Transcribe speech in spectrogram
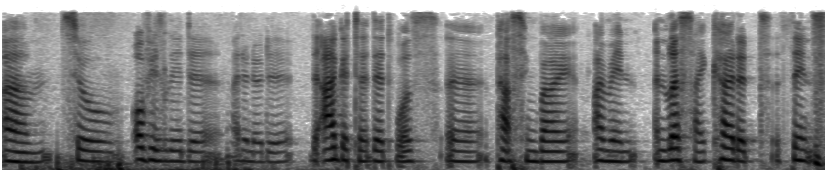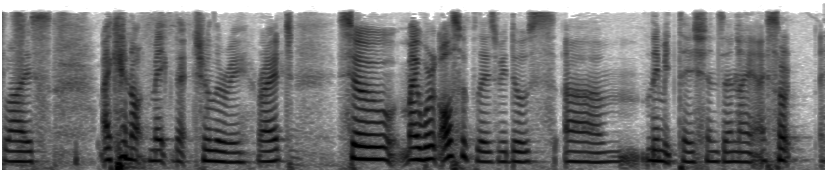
Um, so obviously, the I don't know the the agate that was uh, passing by. I mean, unless I cut it a thin slice, I cannot make that jewelry, right? So my work also plays with those um, limitations, and I, I sort I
